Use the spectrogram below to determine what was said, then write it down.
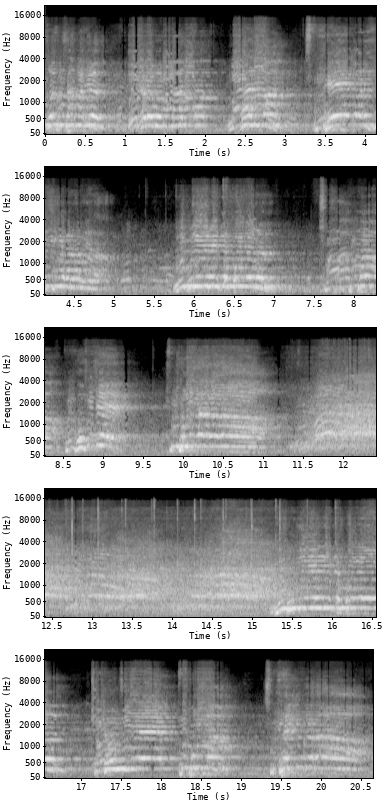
선창하면 여러분 마지막 마지막 세번 하시기 바랍니다 문재인 대통령은 좌파 독재 주동자라 문재인 대통령은 경제 폭망 책임져라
